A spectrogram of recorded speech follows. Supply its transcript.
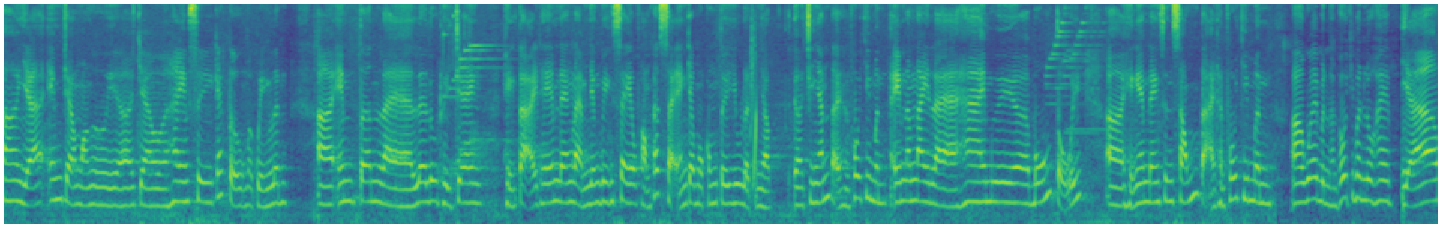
À, dạ em chào mọi người, à, chào hai MC Cát Tường và Quyền Linh. À, em tên là Lê Lưu Thùy Trang. Hiện tại thì em đang làm nhân viên sale phòng khách sạn cho một công ty du lịch Nhật à, chi nhánh tại thành phố Hồ Chí Minh. Em năm nay là 24 tuổi. À, hiện em đang sinh sống tại thành phố Hồ Chí Minh. À, quê mình thành phố Hồ Chí Minh luôn ha em? Dạ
